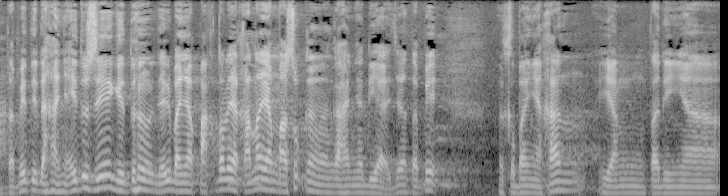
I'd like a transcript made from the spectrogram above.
Pak. tapi tidak hanya itu sih gitu. Jadi banyak faktor ya karena yang masuk nggak hanya dia aja, tapi kebanyakan yang tadinya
